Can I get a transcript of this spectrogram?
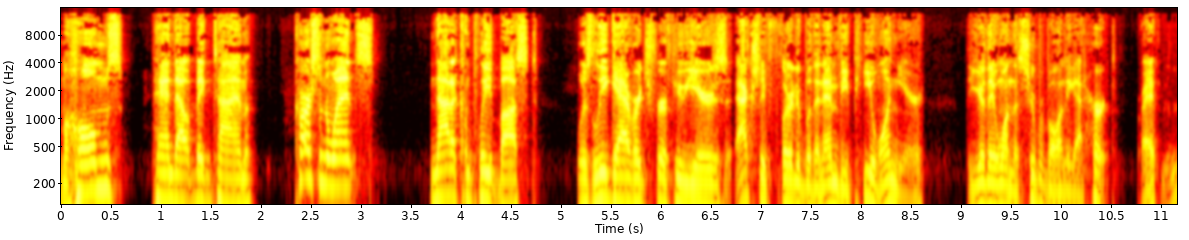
Mahomes panned out big time. Carson Wentz, not a complete bust, was league average for a few years. Actually flirted with an MVP one year, the year they won the Super Bowl and he got hurt. Right. Mm-hmm.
